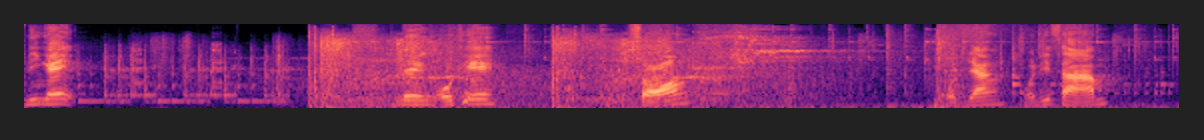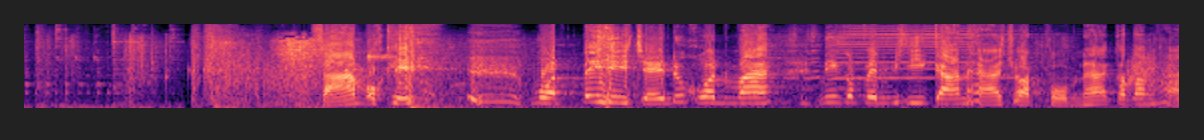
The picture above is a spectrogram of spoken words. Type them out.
นี่ไงหนึ่งโอเคสองหมดยังหมดที่สามสามโอเค หมดตีเฉยทุกคนมา นี่ก็เป็นวิธีการหาช็อตผมนะฮะ ก็ต้องหา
